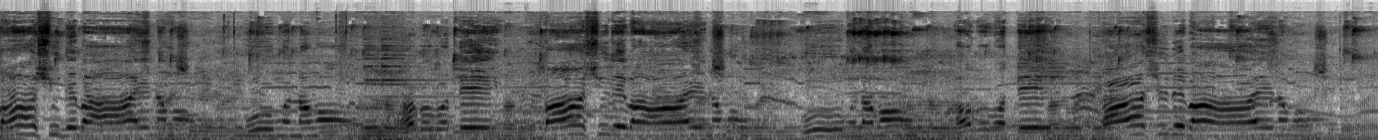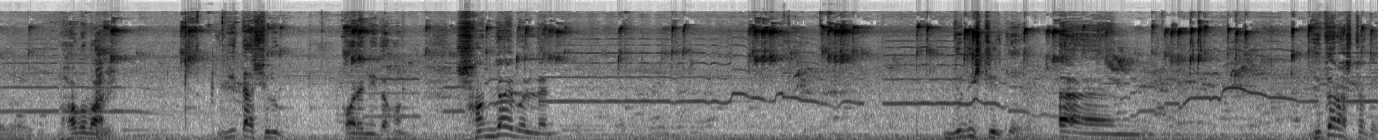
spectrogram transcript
বাসুদেবায় নম। ওম নম ভগবতে বাসুদেবায় নম। ওম নম ভগবতে বাসুদেবায় নম। ভগবান গীতা শুরু করেনি তখন। সঞ্জয় বললেন যুধিষ্ঠিরকে ধৃতরাষ্ট্রকে।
